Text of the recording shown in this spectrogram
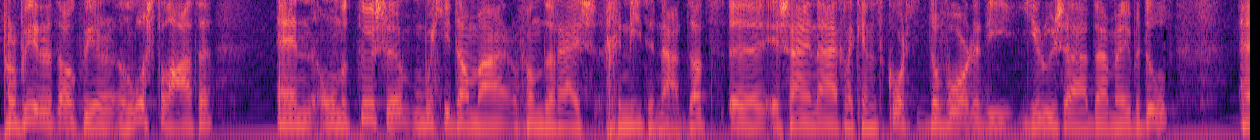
probeer het ook weer los te laten. En ondertussen moet je dan maar van de reis genieten. Nou, dat uh, zijn eigenlijk in het kort de woorden die Jeruzalem daarmee bedoelt. Uh,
